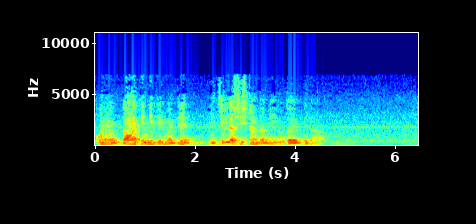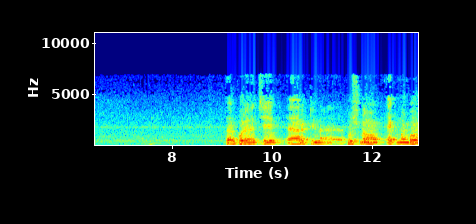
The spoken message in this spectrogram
কোন দাওয়াতি নীতির মধ্যে এই চিল্লা সিস্টেমটা নেই, অতএব বেদাত। তারপরে হচ্ছে, আরেকটি প্রশ্ন, এক নম্বর,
